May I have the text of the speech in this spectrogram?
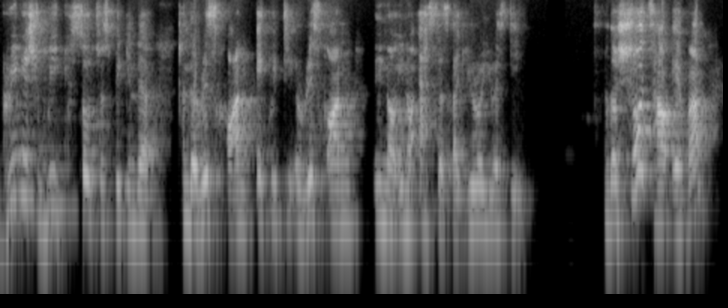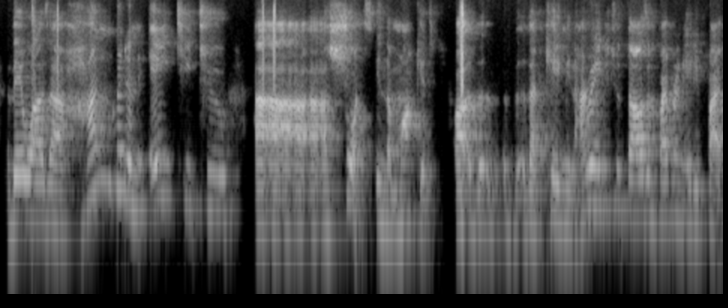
greenish week, so to speak, in the in the risk on equity, risk on you know, you know, assets like Euro USD. The shorts, however, there was a 182 uh, uh, uh, uh, shorts in the market uh, the, the, that came in 182,585.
